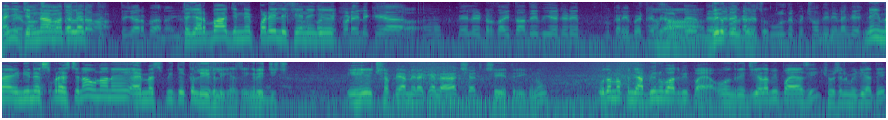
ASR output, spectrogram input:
ਹਾਂਜੀ, ਜਿੰਨਾ ਮਤਲਬ- ਤਜਰਬਾ ਨਾ ਜੀ। ਤਜਰਬਾ ਜਿੰਨੇ ਪੜ੍ਹੇ ਲਿਖੇ ਨੇਗੇ। ਪੜੇ ਲਿਖੇ ਆ ਹੁਣ ਕਈ ਲੀਡਰ ਤਾਂ ਇਦਾਂ ਦੇ ਵੀ ਆ ਜਿਹੜੇ ਘਰੇ ਬੈਠੇ ਬਿਆਨ ਦੇ ਦਿੰਦੇ ਆ, ਬਿਲਕੁਲ। ਸਕੂਲ ਦੇ ਪਿੱਛੋਂ ਦੀ ਨਹੀਂ ਲੰਘੇ। ਨਹੀਂ ਮੈਂ ਇੰਡੀਅਨ ਐਕਸਪ੍ਰੈਸ 'ਚ ਨਾ ਉਹਨਾਂ ਨੇ ਐਮਐਸਪੀ ਤੇ ਇੱਕ ਲੇਖ ਲਿਖਿਆ ਸੀ ਅੰਗਰੇਜ਼ੀ 'ਚ। ਇਹ ਛਪਿਆ ਮੇਰਾ ਖਿਆਲ ਹੈ ਸ਼ਾਇਦ 6 ਤਰੀਕ ਨੂੰ। ਉਹਦਾ ਮੈਂ ਪੰਜਾਬੀ ਅਨੁਵਾਦ ਵੀ ਪਾਇਆ। ਉਹ ਅੰਗਰੇਜ਼ੀ ਵਾਲਾ ਵੀ ਪਾਇਆ ਸੀ ਸੋਸ਼ਲ ਮੀਡੀਆ ਤੇ।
